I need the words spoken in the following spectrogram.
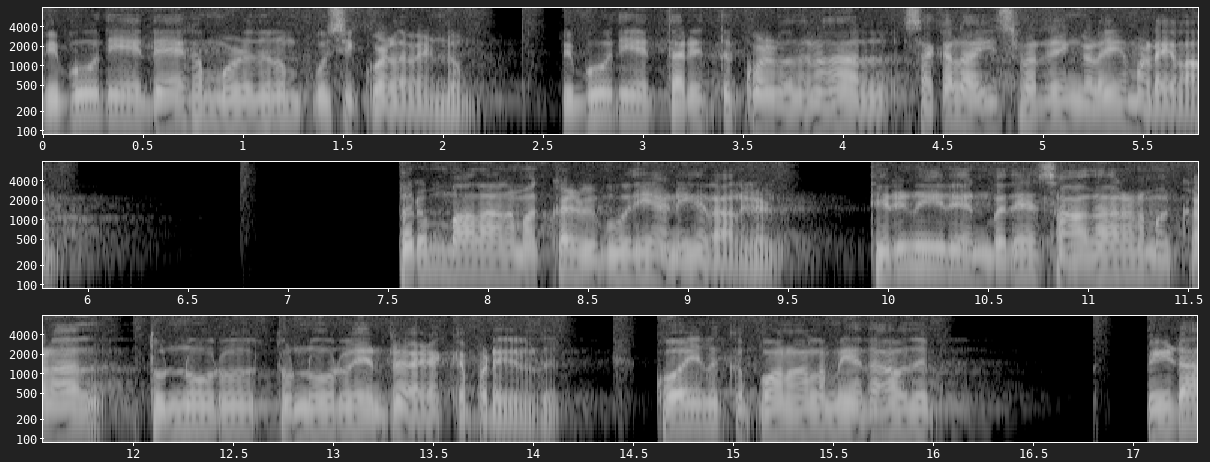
விபூதியை தேகம் முழுதிலும் பூசிக்கொள்ள வேண்டும். விபூதியை தரித்துக் கொள்வதனால் சகல ஐஸ்வர்யங்களையும் அடையலாம். பெரும்பாலான மக்கள் விபூதியை அணிகிறார்கள். திருநீர் என்பதே சாதாரண மக்களால் துண்ணூறு துண்ணூறு என்று அழைக்கப்படுகிறது. கோயிலுக்கு போனாலும் ஏதாவது பீடா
